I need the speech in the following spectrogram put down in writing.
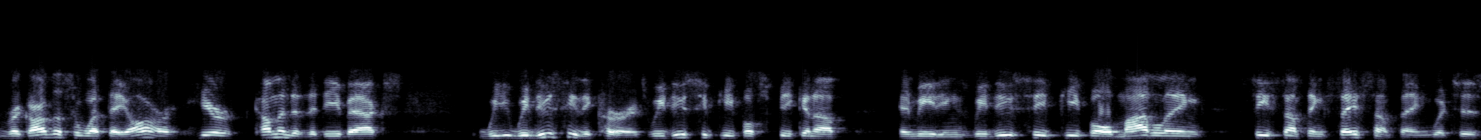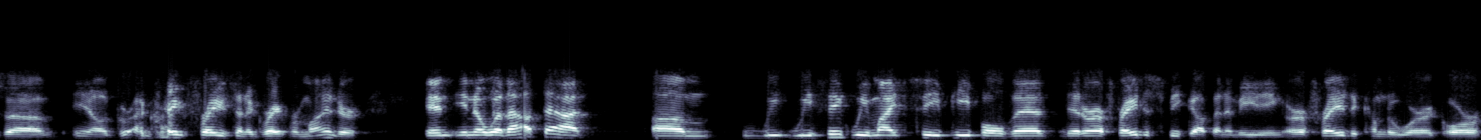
regardless of what they are, here coming to the D-backs, we, we do see the courage. We do see people speaking up in meetings. We do see people modeling, see something, say something, which is uh, you know a great phrase and a great reminder. And you know, without that, um, we we think we might see people that that are afraid to speak up in a meeting, or afraid to come to work, or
